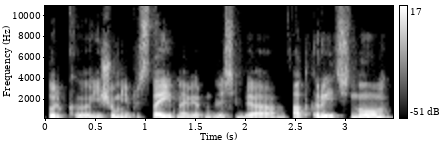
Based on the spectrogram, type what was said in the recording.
только еще мне предстоит, наверное, для себя открыть, но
